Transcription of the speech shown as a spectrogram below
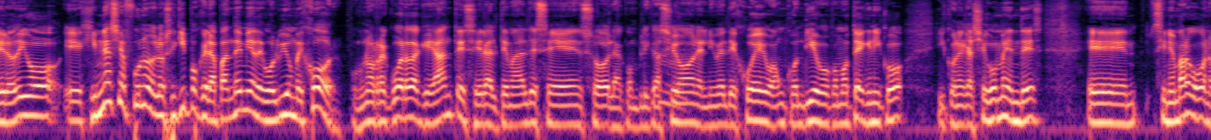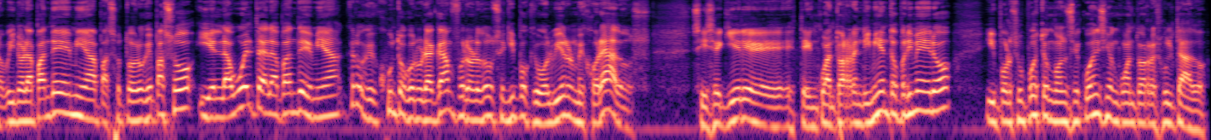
Pero digo, eh, Gimnasia fue uno de los equipos que la pandemia devolvió mejor. Uno recuerda que antes era el tema del descenso, la complicación, el nivel de juego, aún con Diego como técnico y con el gallego Méndez. sin embargo, bueno, vino la pandemia, pasó todo lo que pasó y en la vuelta de la pandemia, creo que junto con Huracán fueron los dos equipos que volvieron mejorados, si se quiere, este, en cuanto a rendimiento primero y por supuesto en consecuencia en cuanto a resultado.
